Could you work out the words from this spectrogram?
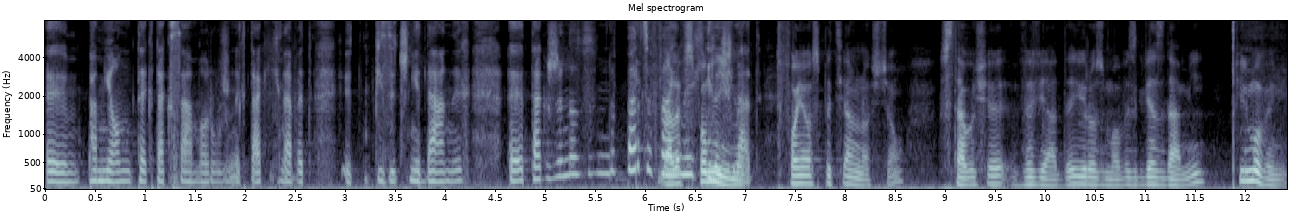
em, pamiątek tak samo, różnych takich nawet y, fizycznie danych. E, Także no, no bardzo No, ale fajnych ileś wspomnijmy, lat. twoją specjalnością stały się wywiady i rozmowy z gwiazdami filmowymi.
